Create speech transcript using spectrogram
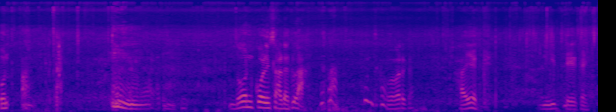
दोन दोन कोळीस अडकला बरं का? हा एक आणि इथे एक आहे.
